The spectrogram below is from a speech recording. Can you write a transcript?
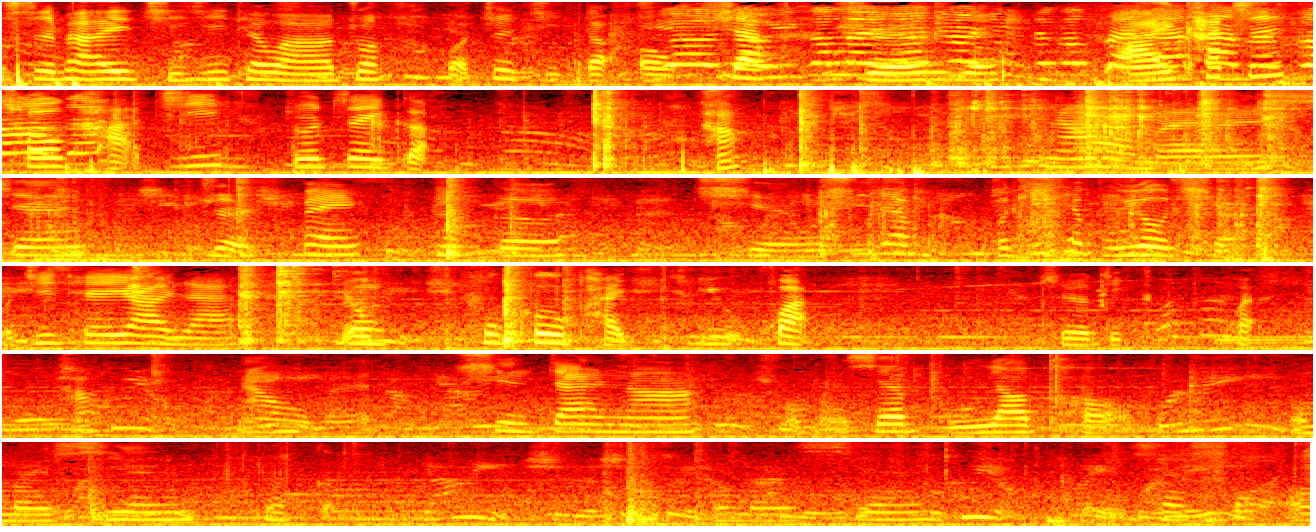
是拍一奇，今天我要做我自己的偶像学员，来开始抽卡机，做这个。好，那我们先准备那个钱。我现在我今天不用钱，我今天要来用扑克牌去换，只有这个换。好，现在呢，我们先不要投，我们先那个，我们先等一下哦。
